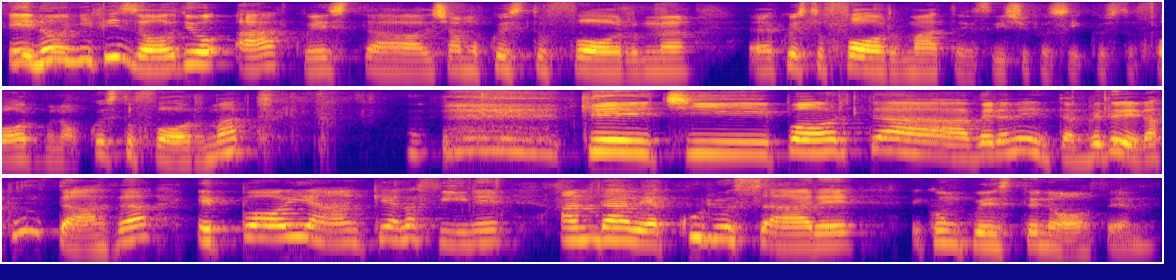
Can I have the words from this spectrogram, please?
E in ogni episodio ha questa, diciamo, questo form, eh, questo format, si dice così, questo form, no, questo format che ci porta veramente a vedere la puntata e poi anche alla fine andare a curiosare con queste note.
